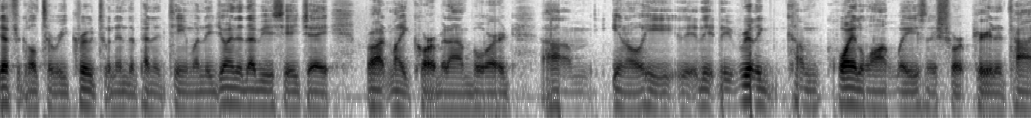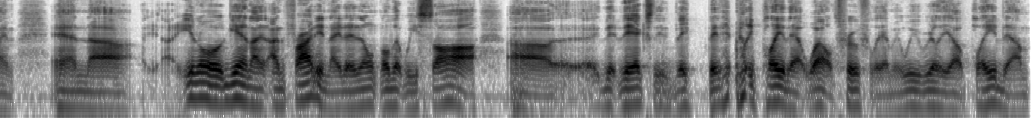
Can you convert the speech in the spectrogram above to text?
difficult to recruit to an independent team. When they joined the WCHA, brought Mike Corbett on board. You know, he they, they really come quite a long ways in a short period of time. And uh, you know, again, on, on, Friday night, I don't know that we saw. Uh, they, they, actually they, they didn't really play that well. Truthfully, I mean, we really outplayed them.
